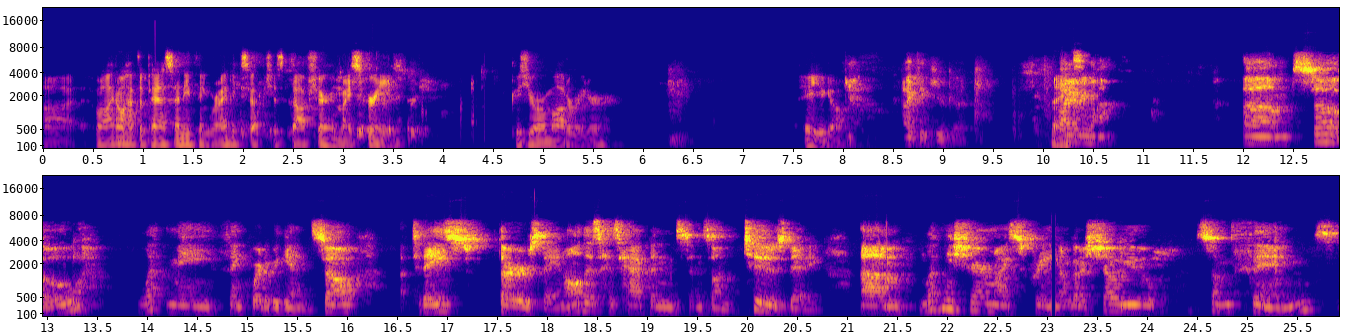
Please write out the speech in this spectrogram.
Uh, well, I don't have to pass anything, right, except just stop sharing my screen because you're a moderator. There you go. I think you're good. Thanks. Hi, everyone. Um, so let me think where to begin. So today's Thursday, and all this has happened since on Tuesday. Um, let me share my screen. I'm going to show you some things.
